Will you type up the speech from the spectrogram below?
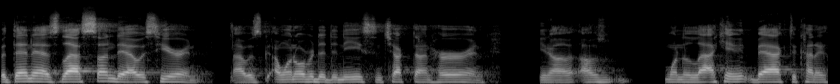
But then as last Sunday I was here and I was I went over to Denise and checked on her and you know I was one of the I came back to kind of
